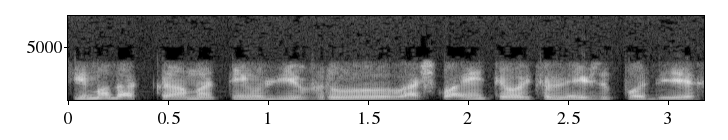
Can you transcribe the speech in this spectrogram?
cima da cama tem o livro As 48 Leis do Poder,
